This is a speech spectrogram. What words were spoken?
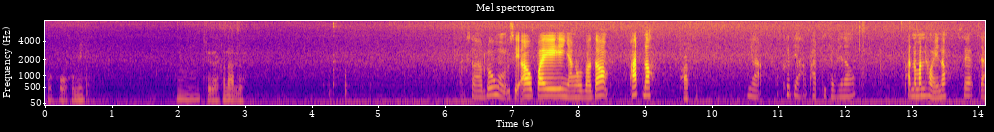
โอ้โหก็มีอืมเสียดายขนาดเลยสาวลุงสิเอาไปหยังบ่ต้อมพัดเนาะพัดอยากคืออยากพัดดิจ้ะพี่น้อง พัดน้ำมันหอยเนาะแซ่บจ้ะ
